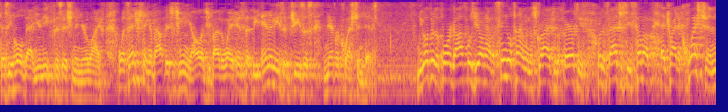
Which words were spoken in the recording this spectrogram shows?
Does he hold that unique position in your life? What's interesting about this genealogy, by the way, is that the enemies of Jesus never questioned it. You go through the four Gospels, you don't have a single time when the scribes or the Pharisees or the Sadducees come up and try to question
